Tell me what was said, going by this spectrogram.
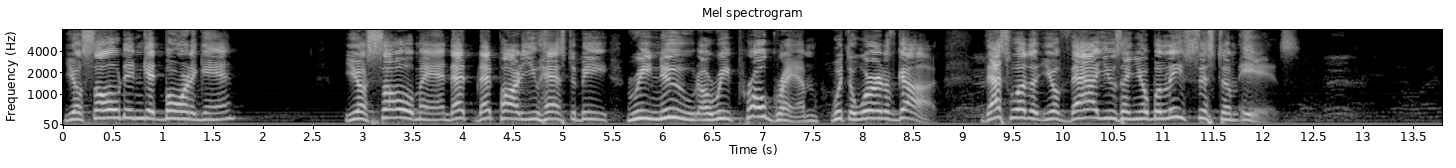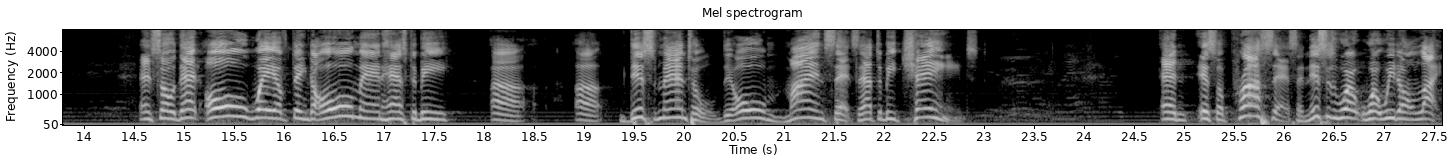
Your soul didn't get born again. Your soul, man, that, that part of you has to be renewed or reprogrammed with the Word of God. That's what your values and your belief system is. And so that old way of thinking, the old man has to be uh, uh, dismantled. The old mindsets have to be changed. And it's a process. And this is what, what we don't like.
